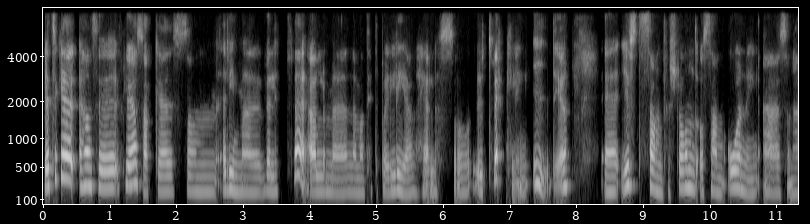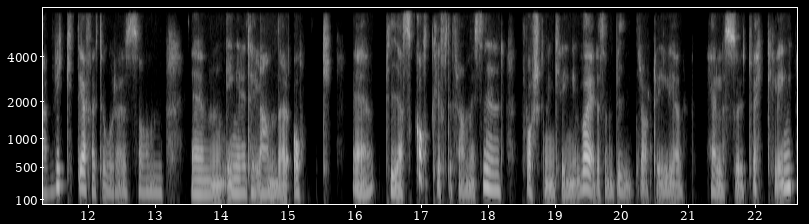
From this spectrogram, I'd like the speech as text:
Jag tycker han säger flera saker som rimmar väldigt väl med när man tittar på elevhälsoutveckling i det. Eh, just samförstånd och samordning är sådana här viktiga faktorer som ehm, Ingrid Tillander och eh, Pia Skott lyfter fram i sin forskning kring vad är det som bidrar till elevhälsoutveckling.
